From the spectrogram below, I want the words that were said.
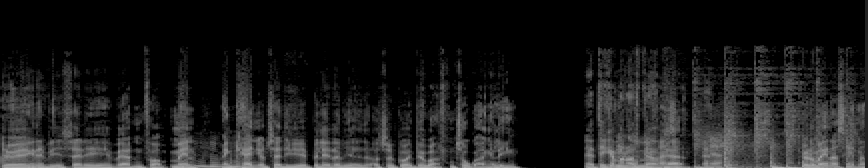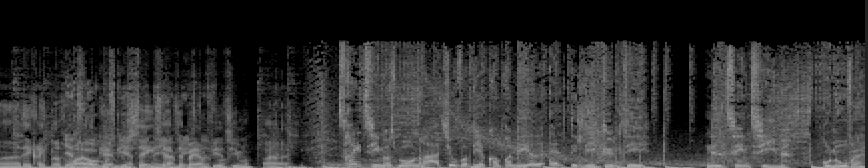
Det er jo ikke det, vi er sat i verden for. Men man kan jo tage de billetter, vi har, og så gå i biografen to gange alene. Ja, det kan man Det også kunne man gøre. faktisk. Ja. Ja. Vil du med ind og se? Nej, det er ikke rigtig noget for Jeg mig. tror okay, måske, vi ses her tilbage om fire for. timer. Hej, hej. Tre timers morgenradio, hvor vi har komprimeret alt det ligegyldige ned til en time. Gonova,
